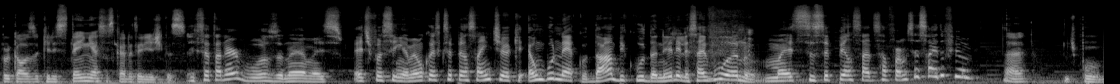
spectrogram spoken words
por causa que eles têm essas características. E que você tá nervoso, né? Mas é tipo assim, é a mesma coisa que você pensar em Chuck. É um boneco, dá uma bicuda nele, ele sai voando. Mas se você pensar dessa forma, você sai do filme. É, tipo...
